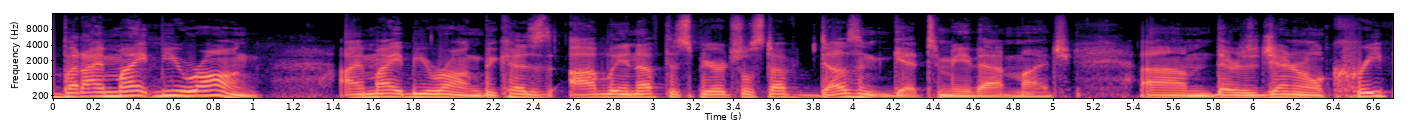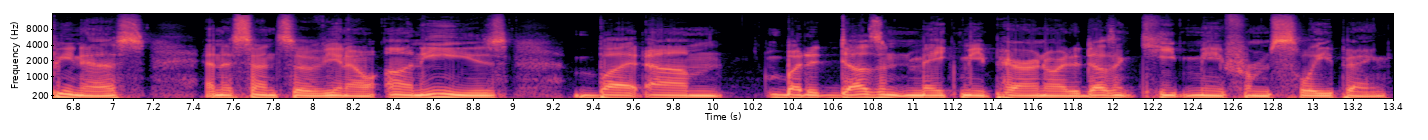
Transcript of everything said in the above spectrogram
but I might be wrong. I might be wrong because oddly enough, the spiritual stuff doesn't get to me that much. Um, there's a general creepiness and a sense of you know unease, but um, but it doesn't make me paranoid. It doesn't keep me from sleeping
